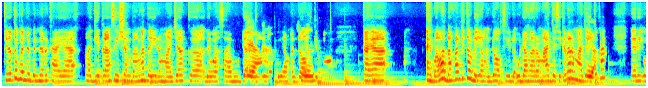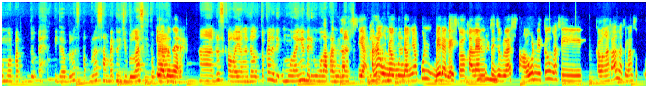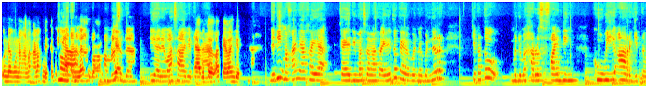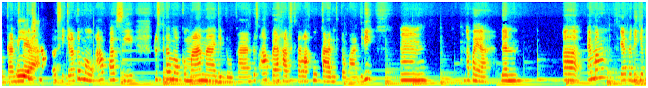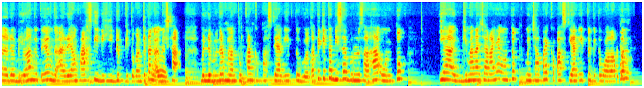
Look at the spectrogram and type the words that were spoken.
kita tuh bener-bener kayak lagi transition banget dari remaja ke dewasa muda Iya. gitu yang adult Hmm. gitu kayak eh malah bahkan kita udah yang adult sih udah udah nggak remaja sih. Karena remaja Iya. itu kan dari umur 4, eh 13 14 sampai 17 gitu Iya kan. benar. Nah terus kalau yang adult itu kan dari mulainya dari umur 18 18 ya karena Iya. undang-undangnya pun beda guys. Kalau kalian Hmm. 17 tahun itu masih kalau nggak salah masih masuk undang-undang anak-anak deh. Tapi kalau Iya, 18 sudah kalau 18 ya, sudah iya dewasa gitu ya kan. betul. Oke lanjut. Jadi makanya kayak kayak di masa-masa ini tuh kayak bener-bener kita tuh bener-bener harus finding who we are gitu kan. Kita Iya. tuh siapa sih? Kita tuh mau apa sih? Terus kita mau ke mana gitu kan? Terus apa yang harus kita lakukan gitu kan? Jadi hmm, apa ya? Dan eh, emang kayak tadi kita udah bilang gitu ya nggak ada yang pasti di hidup gitu kan kita nggak Mm. bisa bener-bener menentukan kepastian itu gue tapi kita bisa berusaha untuk ya gimana caranya untuk mencapai kepastian itu gitu walaupun Betul.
